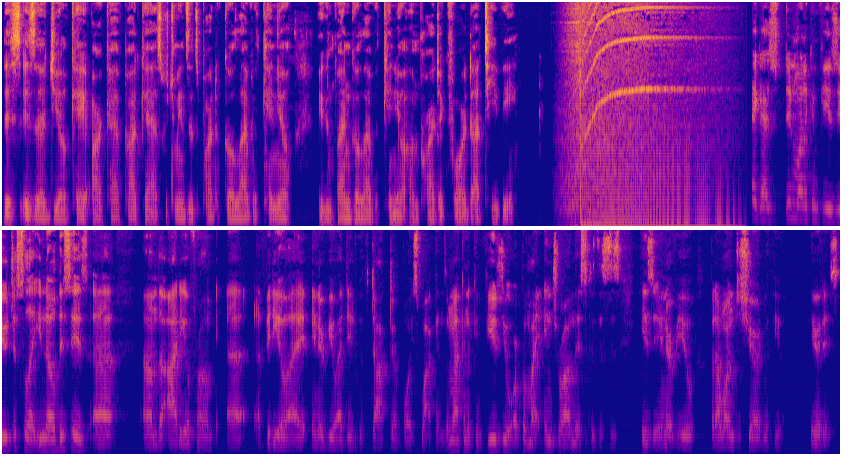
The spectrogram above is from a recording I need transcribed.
This is a GLK archive podcast, which means it's part of Go Live with Kenyo. You can find Go Live with Kenyo on project4.tv. Hey guys, didn't want to confuse you. Just to let you know, this is uh, um, the audio from uh, a video I, interview I did with Dr. Boyce Watkins. I'm not going to confuse you or put my intro on this because this is his interview, but I wanted to share it with you. Here it is.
